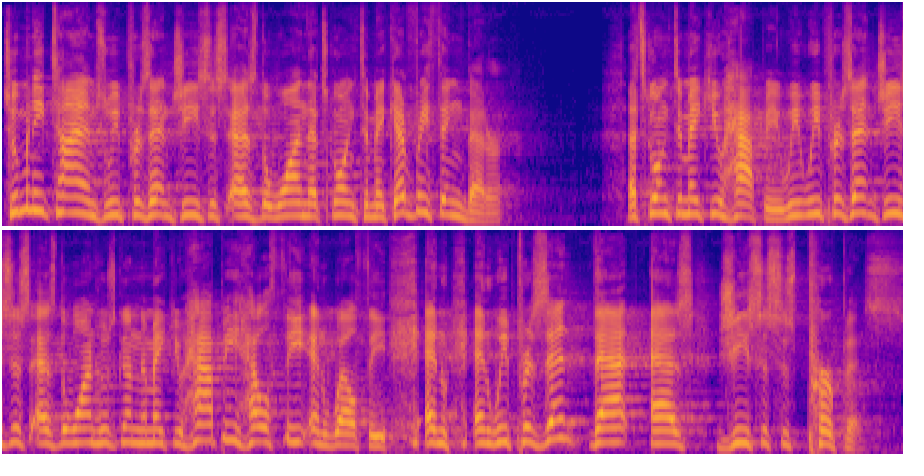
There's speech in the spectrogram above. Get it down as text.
Too many times we present Jesus as the one that's going to make everything better that's going to make you happy. We, we present Jesus as the one who's going to make you happy, healthy, and wealthy. And, and we present that as Jesus' purpose.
